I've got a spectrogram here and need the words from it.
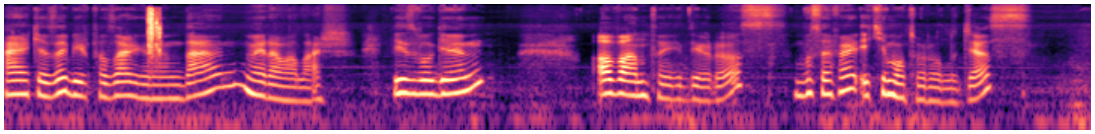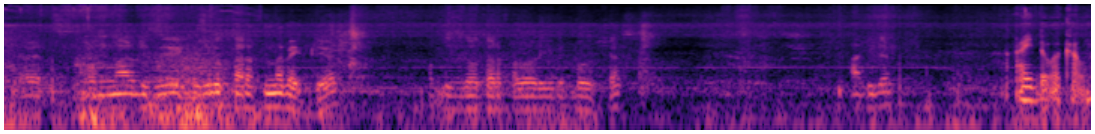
Herkese bir pazar gününden merhabalar. Biz bugün Avant'a gidiyoruz. Bu sefer iki motor olacağız. Evet, onlar bizi Kuzuluk tarafında bekliyor. Biz de o tarafa doğru gidip buluşacağız. Hadi de. Haydi bakalım.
